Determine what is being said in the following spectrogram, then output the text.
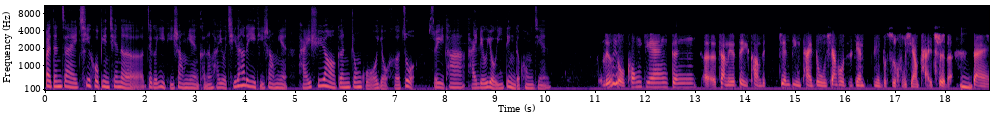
拜登在气候变迁的这个议题上面，可能还有其他的议题上面，还需要跟中国有合作，所以他还留有一定的空间。留有空间跟呃战略对抗的坚定态度相互之间并不是互相排斥的。嗯，在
